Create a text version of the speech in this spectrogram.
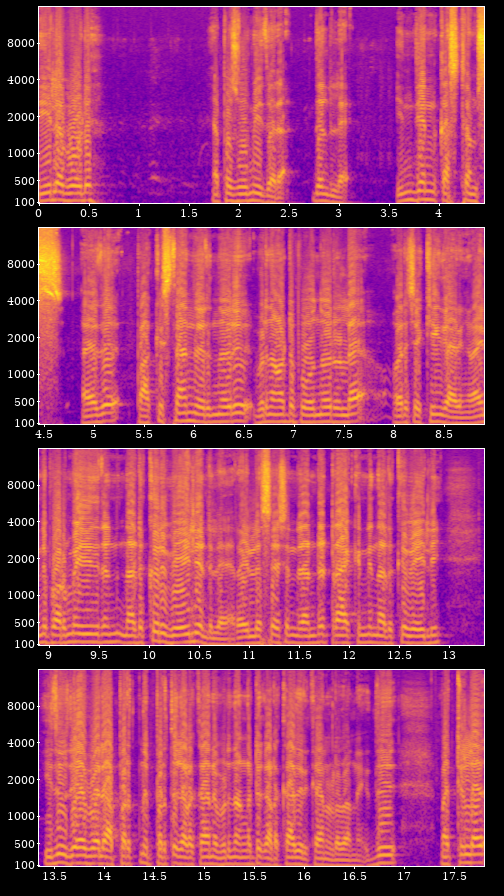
നീല ബോർഡ്. അപ്പോൾ സൂം ചെയ്ത് തരാം. ഇതുണ്ടല്ലേ? ഇന്ത്യൻ കസ്റ്റംസ് അതായത് പാകിസ്ഥാനിൽ വരുന്നവർ ഇവിടെ അങ്ങോട്ട് പോകുന്നവരുള്ള ഓരോ ചെക്കിങ് കാര്യങ്ങൾ. അതിന് പുറമെ ഈ നടുക്കൊരു വേലി ഉണ്ടല്ലേ? റെയിൽവേ സ്റ്റേഷൻ രണ്ട് ട്രാക്കിന്റെ നടുക്ക് വേലി. ഇത് ഇതേപോലെ അപ്പുറത്ത് നിന്ന് ഇപ്പുറത്ത് കടക്കാൻ ഇവിടുന്ന് അങ്ങോട്ട് കടക്കാതിരിക്കാനുള്ളതാണ്. ഇത് മറ്റുള്ള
